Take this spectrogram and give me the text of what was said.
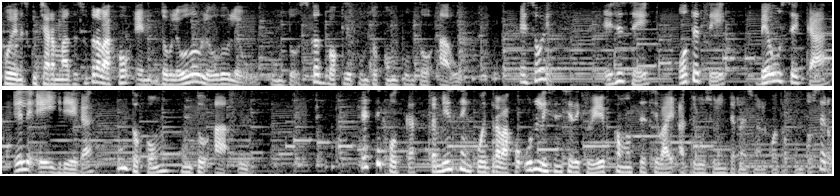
Pueden escuchar más de su trabajo en www.scottbuckley.com.au. Eso es, sc Este podcast también se encuentra bajo una licencia de Creative Commons CC BY Atribución Internacional 4.0.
